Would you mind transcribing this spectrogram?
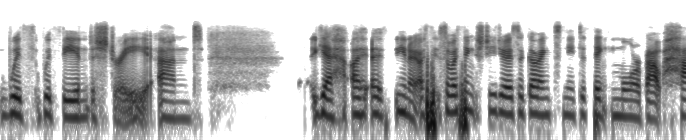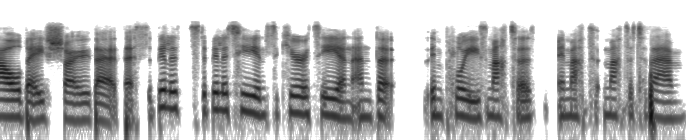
with with the industry and yeah, I, I, you know I think so. I think studios are going to need to think more about how they show their their stability, stability and security, and and that employees matter matter matter to them.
